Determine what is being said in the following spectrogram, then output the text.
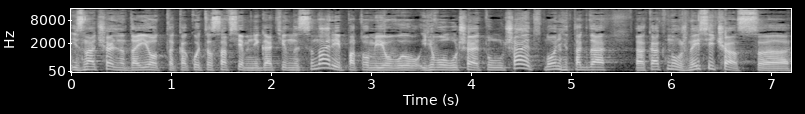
изначально дает какой-то совсем негативный сценарий, потом его, его улучшает, улучшает, но не тогда, а, как нужно. И сейчас, а,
